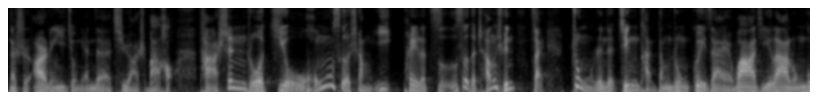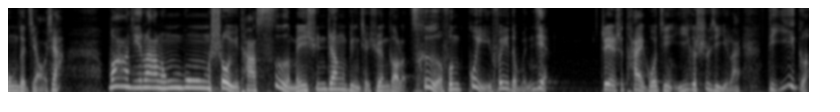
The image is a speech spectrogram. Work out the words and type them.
那是二零一九年的七月二十八号。她身着酒红色上衣，配了紫色的长裙，在众人的惊叹当中跪在瓦吉拉隆宫的脚下。瓦吉拉隆功授予他四枚勋章，并且宣告了册封贵妃的文件。这也是泰国近一个世纪以来第一个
